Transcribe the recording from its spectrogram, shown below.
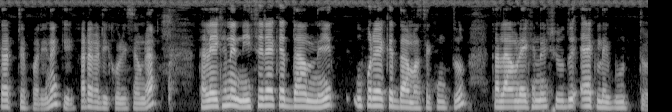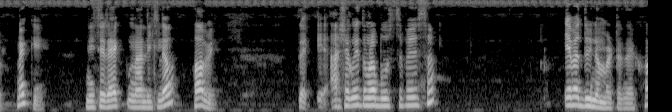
কাটতে পারি, নাকি? কাটাকাটি করেছি আমরা। তাহলে এখানে নিচের একের দাম নেই উপরে একের দাম আছে কিন্তু। তাহলে আমরা এখানে শুধু এক লিখব উত্তর, নাকি? নিচের এক না লিখলেও হবে। তো আশা করি তোমরা বুঝতে পেরেছ। এবার দুই নম্বরটা দেখো।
